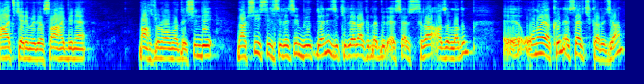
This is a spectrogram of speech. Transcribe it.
Ayet-i Kerime'de sahibine mahzun olmadı. Şimdi Nakşi silsilesinin büyüklerinin zikirleri hakkında bir eser sıra hazırladım. Ee, ona yakın eser çıkaracağım.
